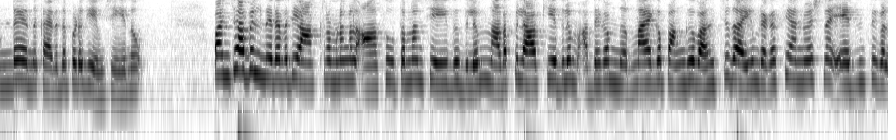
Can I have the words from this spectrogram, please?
ഉണ്ട് എന്ന് കരുതപ്പെടുകയും ചെയ്യുന്നു. പഞ്ചാബിൽ നിരവധി ആക്രമണങ്ങൾ ആസൂത്രണം ചെയ്തതിലും നടപ്പിലാക്കിയതിലും അദ്ദേഹം നിർണായക പങ്ക് വഹിച്ചതായും രഹസ്യാന്വേഷണ ഏജൻസികൾ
